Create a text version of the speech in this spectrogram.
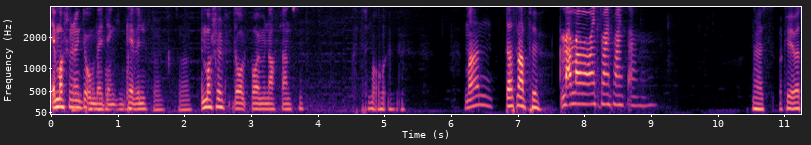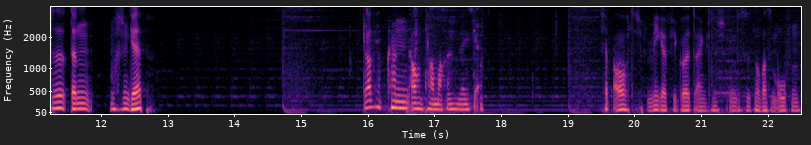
Immer schön an die Umwelt denken, Kevin. Das, das. Immer schön dort Bäume nachpflanzen. Halt's Maul. Mann, da ist ein Apfel. Nice. Okay, warte, dann mach ich ein Gap. Ich glaube, ich kann auch ein paar machen, wenn ich. Ich habe auch, ich hab mega viel Gold eigentlich. Und es ist noch was im Ofen.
